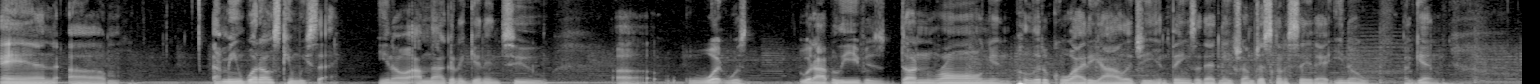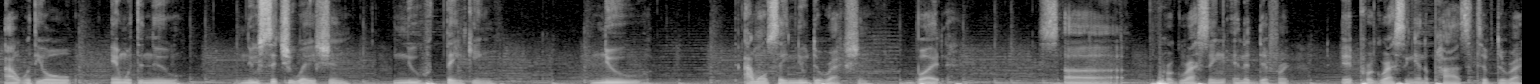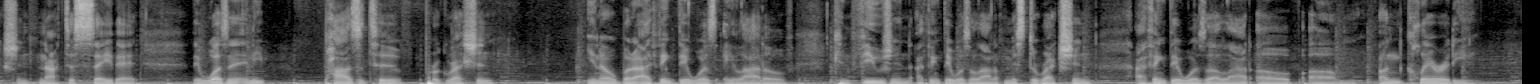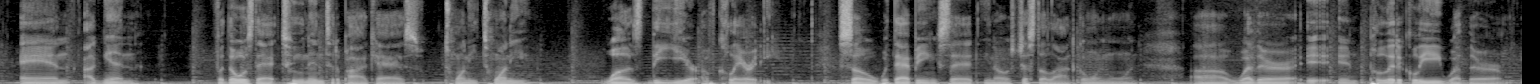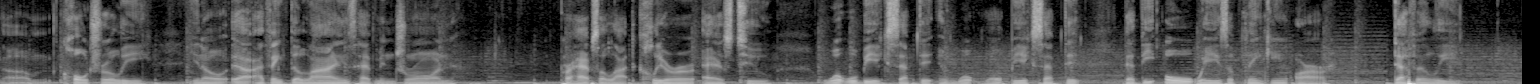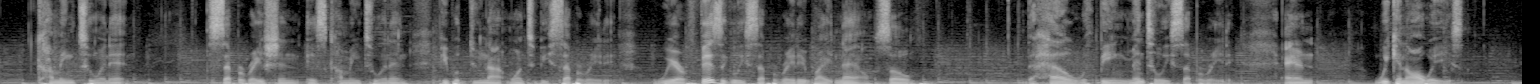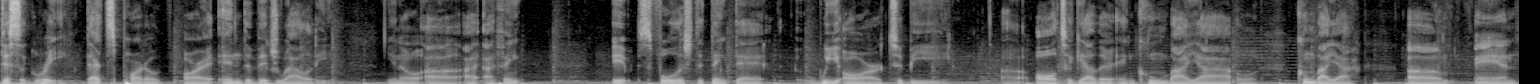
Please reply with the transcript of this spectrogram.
And um I mean, what else can we say? You know, I'm not going to get into uh what was what I believe is done wrong and political ideology and things of that nature. I'm just gonna say that you know, again, out with the old, in with the new, new situation, new thinking, new. I won't say new direction, but uh, progressing in a different, it progressing in a positive direction. Not to say that there wasn't any positive progression you know but i think there was a lot of confusion i think there was a lot of misdirection i think there was a lot of um, unclarity and again for those that tune into the podcast 2020 was the year of clarity so with that being said you know it's just a lot going on uh, whether in politically whether um, culturally you know i think the lines have been drawn perhaps a lot clearer as to what will be accepted and what won't be accepted, that the old ways of thinking are definitely coming to an end. Separation is coming to an end. People do not want to be separated. We are physically separated right now. So, the hell with being mentally separated. And we can always disagree. That's part of our individuality. You know, uh, I, I think it's foolish to think that we are to be uh, all together in kumbaya or kumbaya um, and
